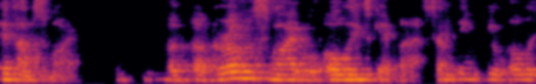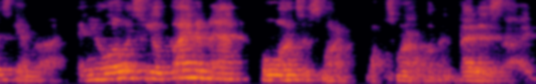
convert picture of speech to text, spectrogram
if I'm smart. A, a girl who's smart will always get by. Something you'll always get by. And you'll always you'll find a man who wants a smart, smart woman at his side.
